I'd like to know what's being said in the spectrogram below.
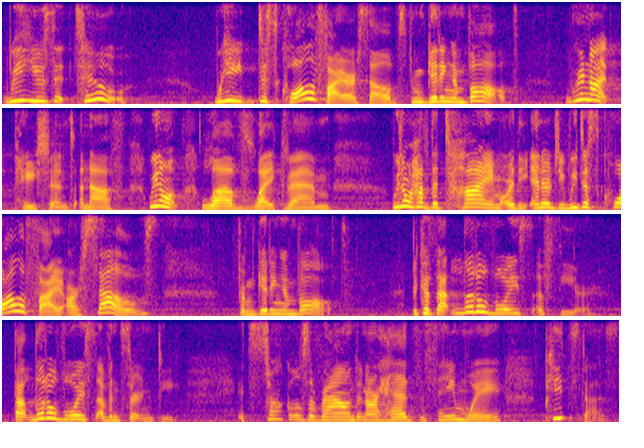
we use it too. We disqualify ourselves from getting involved. We're not patient enough. We don't love like them. We don't have the time or the energy. We disqualify ourselves from getting involved. Because that little voice of fear, that little voice of uncertainty, it circles around in our heads the same way Pete's does.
